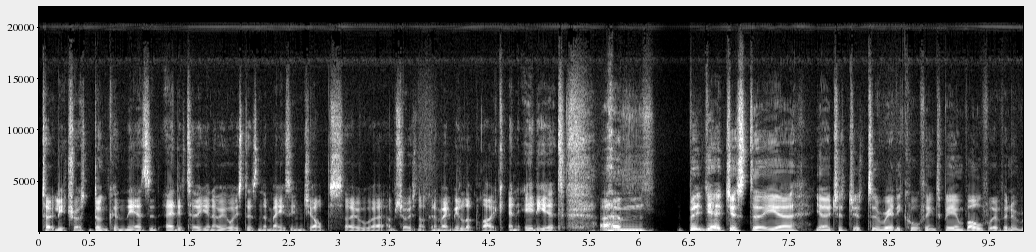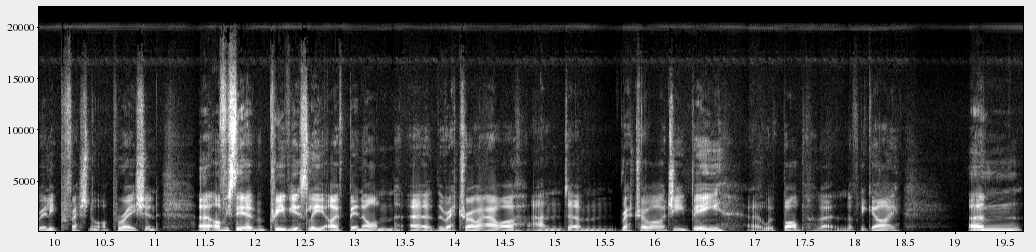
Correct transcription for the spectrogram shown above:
totally trust Duncan, the ed- editor. You know, he always does an amazing job, so uh, I'm sure he's not going to make me look like an idiot. Um, but yeah, just a uh, you know just just a really cool thing to be involved with and a really professional operation. Uh, obviously, uh, previously I've been on uh, the Retro Hour and um, Retro RGB uh, with Bob, lovely guy. Um,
